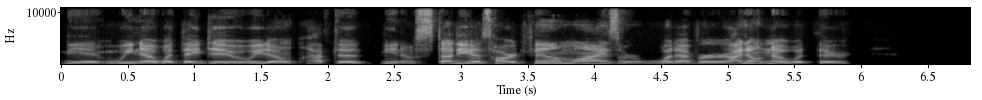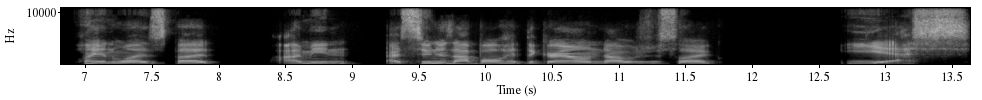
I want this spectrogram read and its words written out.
yeah, we know what they do. We don't have to, you know, study as hard film wise or whatever. I don't know what their plan was, but I mean, as soon as that ball hit the ground, I was just like, yes.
